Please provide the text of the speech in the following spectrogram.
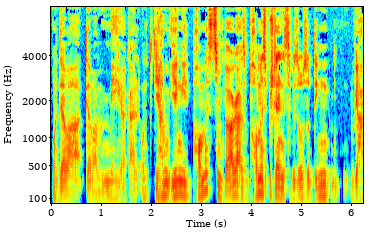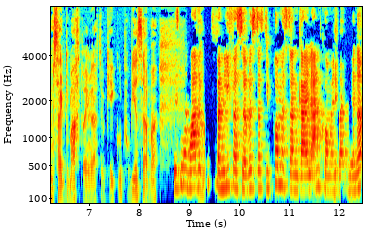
und der war, der war mega geil. Und die haben irgendwie Pommes zum Burger. Also Pommes bestellen ist sowieso so Ding. Wir haben es halt gemacht, weil ich mir dachte, okay, gut, probier's halt mal. Ist eine wahre Kunst beim Lieferservice, dass die Pommes dann geil ankommen bei dir, ne?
